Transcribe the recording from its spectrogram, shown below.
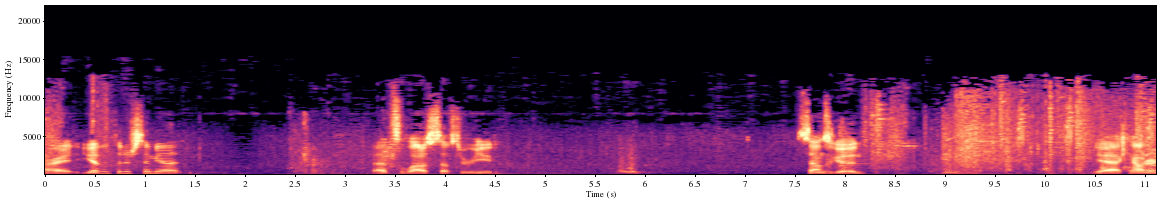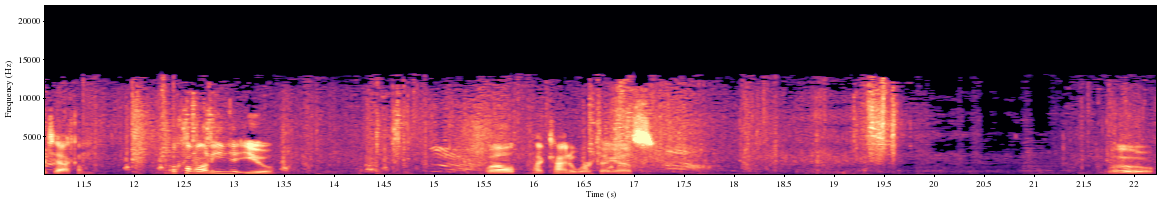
Alright, you haven't finished him yet? That's a lot of stuff to read. Sounds good. Yeah, counterattack him. Oh, come on, he hit you. Well, that kind of worked, I guess. Whoa.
